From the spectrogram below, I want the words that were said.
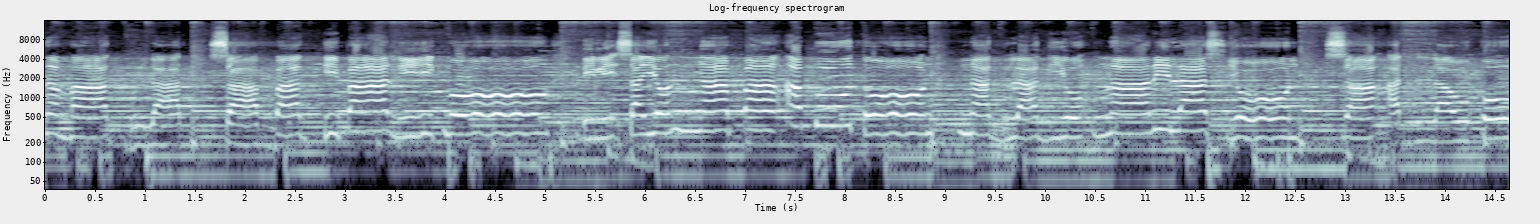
nga magkulat Sa paghibalik mo. Dili sayon nga paabuton Naglagyo nga relasyon. Sa adlaw o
